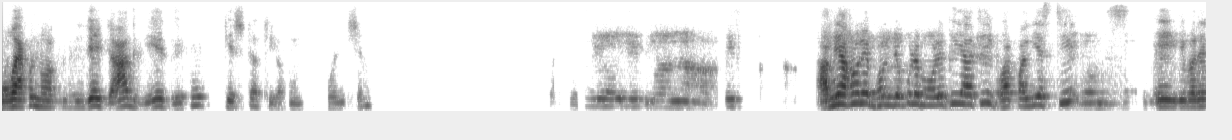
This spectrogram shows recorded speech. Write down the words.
ও এখন নিজে যাক দিয়ে দেখুক, কেসটা কীরকম বলছেন আমি এখন এই ভঞ্জপুরে মোড়েতেই আছি, ঘর পালিয়ে এসছি। এই এবারে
